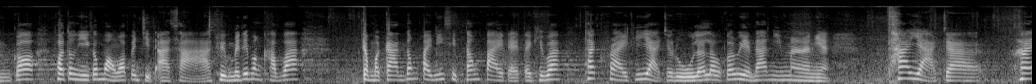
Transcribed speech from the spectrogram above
ำก็เพราะตรงนี้ก็มองว่าเป็นจิตอาสาคือไม่ได้บังคับว่ากรรมการต้องไปนิสิตต้องไปแต่แต่คิดว่าถ้าใครที่อยากจะรู้แล้วเราก็เรียนด้านนี้มาเนี่ยถ้าอยากจะให้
